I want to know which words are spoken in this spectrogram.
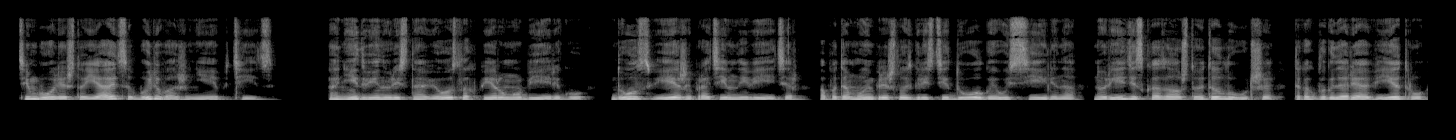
тем более, что яйца были важнее птиц. Они двинулись на веслах к первому берегу, Дул свежий противный ветер, а потому им пришлось грести долго и усиленно, но Риди сказал, что это лучше, так как благодаря ветру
